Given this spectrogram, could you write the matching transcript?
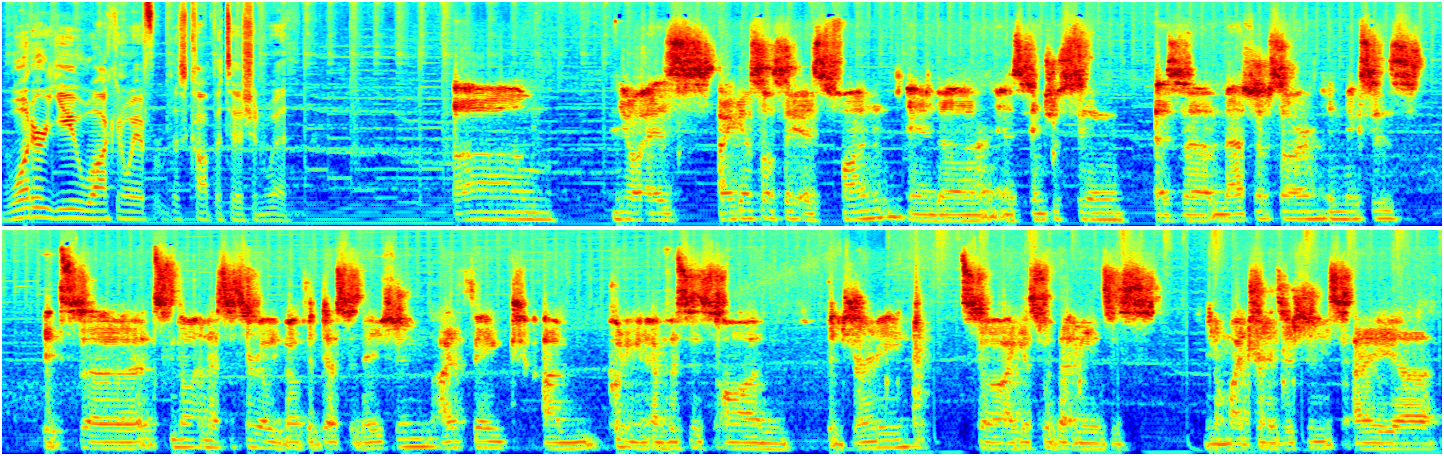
what are you walking away from this competition with? Um, you know, as I guess I'll say, as fun and uh, as interesting as uh, mashups are in mixes, it's uh, it's not necessarily about the destination. I think I'm putting an emphasis on the journey. So I guess what that means is, you know, my transitions. I uh,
